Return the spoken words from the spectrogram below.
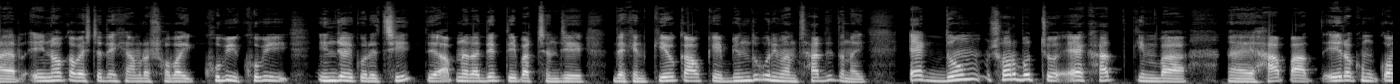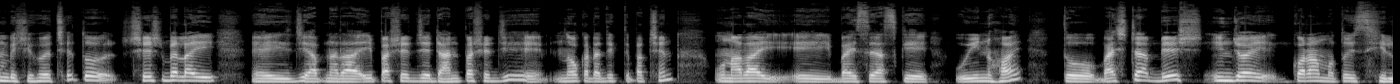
আর এই নৌকাবাইচটা দেখে আমরা সবাই খুবই খুবই এনজয় করেছি। আপনারা দেখতেই পাচ্ছেন যে, দেখেন, কেউ কাউকে বিন্দু পরিমাণ ছাড় দিতে নাই। একদম সর্বোচ্চ এক হাত কিংবা হাফ হাত এরকম কম বেশি হয়েছে। তো শেষ বেলায় এই যে আপনারা এই পাশের যে, ডান পাশের যে নৌকাটা দেখতে পাচ্ছেন, ওনারাই এই বাইসে আজকে উইন হয়। তো বাইশটা বেশ এনজয় করার মতোই ছিল।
